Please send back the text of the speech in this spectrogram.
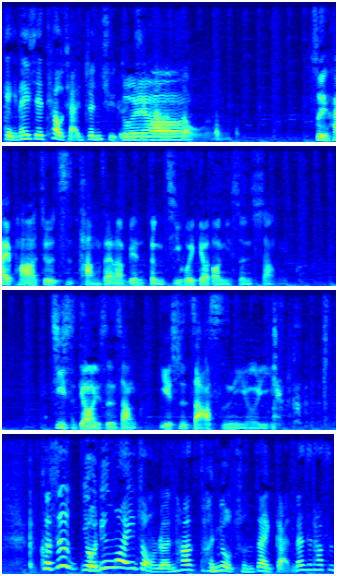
给那些跳起来争取的人先拿走了。最害怕就是躺在那边等机会掉到你身上，即使掉到你身上，也是砸死你而已。可是有另外一种人，他很有存在感，但是他是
